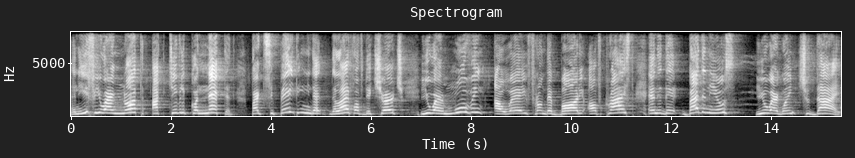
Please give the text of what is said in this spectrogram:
And if you are not actively connected, participating in the, the life of the church, you are moving away from the body of Christ. And the bad news, you are going to die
